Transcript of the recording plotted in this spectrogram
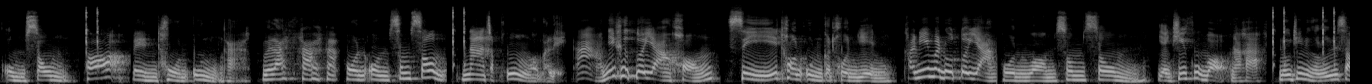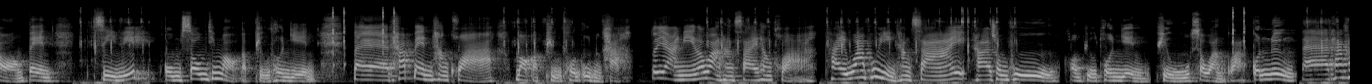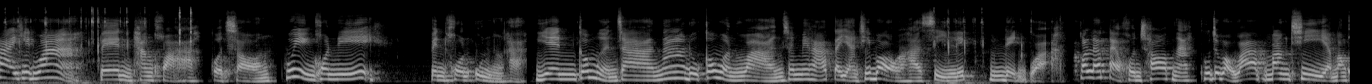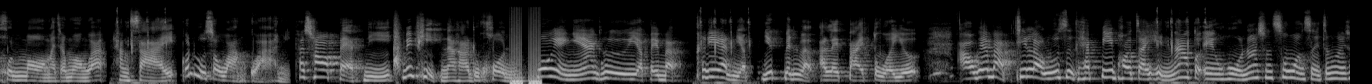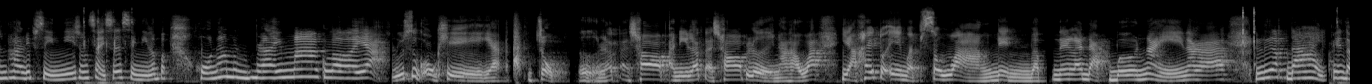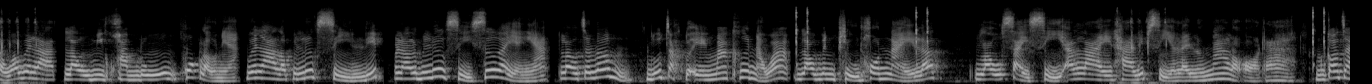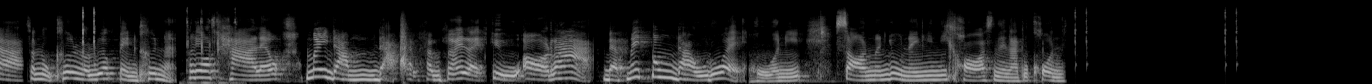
อมส้ม เพราะเป็นโทนอุ่นค่ะ เวลาทาโทนอมส้มๆน่าจะพุ่งออกมาเลยอ่านี่คือตัวอย่างของสีโทนอุ่นกับโทนเย็น คราวนี้มาดูตัวอย่างโทนวอร์มส้มๆอย่างที่ครูบอกนะคะรูปที่หนึ่งกับรูปที่สองเป็นสีลิปอมส้มที่เหมาะกับผิวโทนเย็น แต่ถ้าเป็นทางขวาเหมาะกับผิวโทนอุ่นค่ะ ตัวอย่างนี้ระหว่างทางซ้ายทางขวา ใครว่าผู้หญิงทางซ้ายทาชมพูของผิวโทนเย็น ผิวสว่างกว่ากดหนึ่งแต่ถ้าใครคิดว่าเป็นทางขวากด 2 ผู้หญิงคนนี้ เป็นโทนอุ่นค่ะ เย็นก็เหมือนจะหน้าดูก็หวานหวานๆใช่ไหมคะ แต่อย่างที่บอกอะค่ะ สีลิปมันเด่นกว่า ก็แล้วแต่คนชอบนะคุณจะบอกว่าบางทีอะบางคนมองอาจจะมองว่าทางซ้ายก็ดูสว่างกว่านี่ถ้าชอบแบบนี้ไม่ผิดนะคะ ทุกคน พวกอย่างเงี้ยคืออย่าไปแบบเครียดอย่ายึดเป็นแบบอะไรตายตัวเยอะ เอาแค่แบบที่เรารู้สึกแฮปปี้พอใจเห็นหน้าตัวเองโหหน้าฉันสว่างใสจังเลยฉันทาลิปสีนี้ฉันใส่เสื้อสีนี้แล้วแบบโหหน้ามันไบรท์มากเลยอะรู้สึกโอเคอย่างเงี้ยจบเออแล้วแต่ชอบอันนี้แล้วแต่ชอบเลยนะคะ ว่าอยากให้ตัวเองแบบสว่างเด่นแบบในระดับเบอร์ไหนนะคะ เลือกได้ เพียงแต่ว่าเวลาเรามีความรู้พวกเหล่านี้เวลาเราไปเลือกสีลิป เวลาเราไปเลือกสีเสื้ออย่างเงี้ย เราจะเริ่มรู้จักตัวเองมากขึ้นนะว่า เราเป็นผิวโทนไหนแล้ว เราใส่สีอะไรทาลิปสีอะไรแล้วหน้าเราออร่า มันก็จะสนุกขึ้นเราเลือกเป็นขึ้นอะเขาเรียกว่าทาแล้วไม่ดำดับทำให้อะไรผิวออร่า แบบไม่ต้องเดาด้วยโอ้โหวันนี้ สอนเหมือนอยู่ในมินิคอร์สเลยนะทุกคน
